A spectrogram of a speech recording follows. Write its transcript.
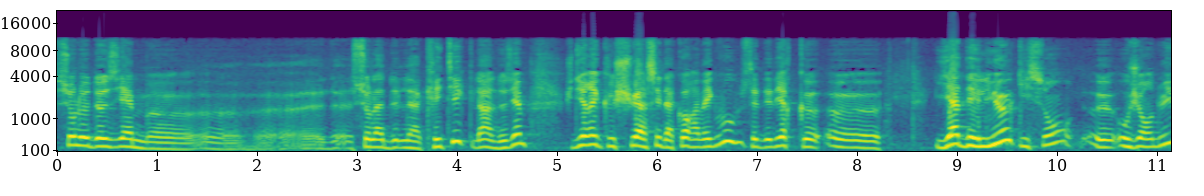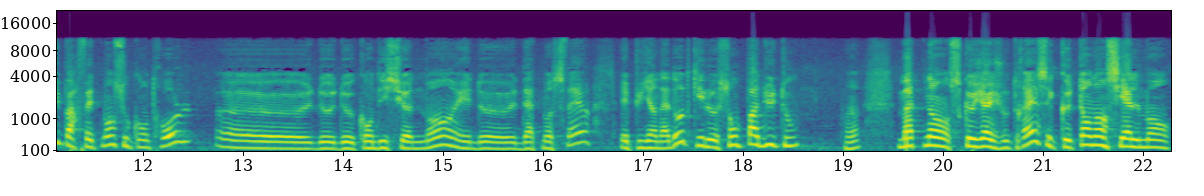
sur le deuxième, euh, euh, sur la, critique, là, deuxième, je dirais que je suis assez d'accord avec vous. C'est-à-dire que il y a des lieux qui sont aujourd'hui parfaitement sous contrôle euh, de, conditionnement et d'atmosphère, et puis il y en a d'autres qui ne le sont pas du tout. Hein. Maintenant, ce que j'ajouterais, c'est que tendanciellement,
